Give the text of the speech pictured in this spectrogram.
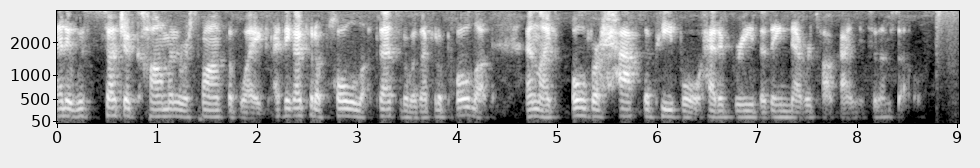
And it was such a common response of like, I think I put a poll up. That's what it was. I put a poll up and like over half the people had agreed that they never talk kindly to themselves.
